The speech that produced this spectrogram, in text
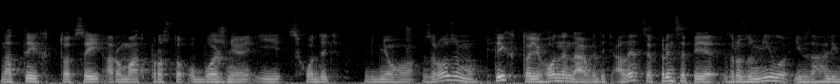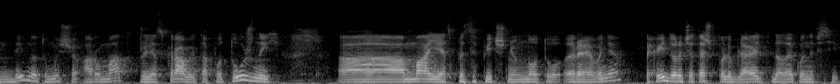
на тих, хто цей аромат просто обожнює і сходить від нього з розуму, і тих, хто його ненавидить. Але це в принципі зрозуміло і взагалі не дивно, тому що аромат дуже яскравий та потужний. Має специфічну ноту ревеня, який, до речі, теж полюбляють далеко не всі.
